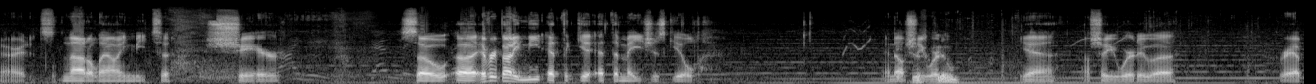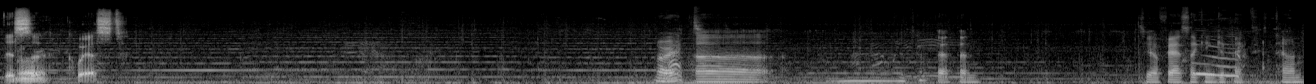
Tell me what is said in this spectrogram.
All right, it's not allowing me to share. So uh, everybody meet at the get at the Mages Guild, and I'll show you where to. Yeah, I'll show you where to uh, grab this uh, quest. Alright, What? uh. Let's do that then. See how fast I can get back to town.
